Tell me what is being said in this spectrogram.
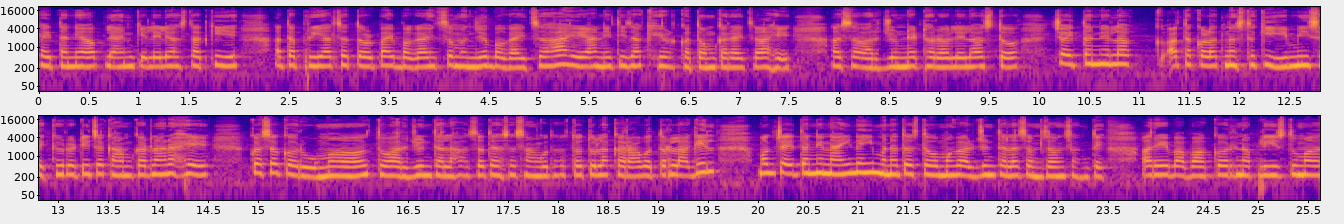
चैतन्य प्लॅन केलेले असतात की आता प्रियाचं तळपाय बघायचं म्हणजे बघायचं आहे आणि तिचा खेळ खतम करायचा आहे असं अर्जुनने ठरवलेलं असतं. चैतन्यला आता कळत नसतं की मी सेक्युरिटीचं काम करणार आहे कसं करू? मग तो अर्जुन त्याला असं तसं सांगत असतो तुला करावं तर लागेल. मग चैतन्य नाही नाही म्हणत असतो. मग अर्जुन त्याला समजावून सांगते अरे बाबा कर ना प्लीज तू मा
